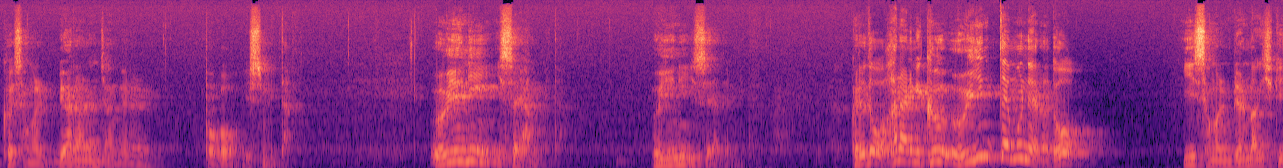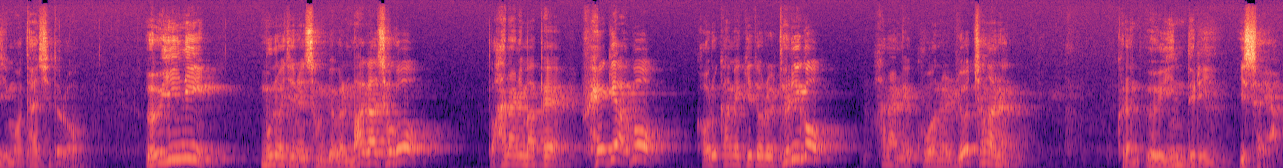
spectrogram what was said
그 성을 멸하는 장면을 보고 있습니다. 의인이 있어야 합니다. 의인이 있어야 됩니다. 그래도 하나님이 그 의인 때문에라도 이 성을 멸망시키지 못하시도록 의인이 무너지는 성벽을 막아서고 또 하나님 앞에 회개하고 거룩함의 기도를 드리고 하나님의 구원을 요청하는 그런 의인들이 있어야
